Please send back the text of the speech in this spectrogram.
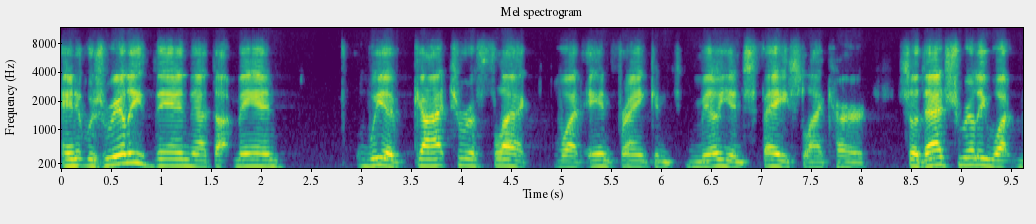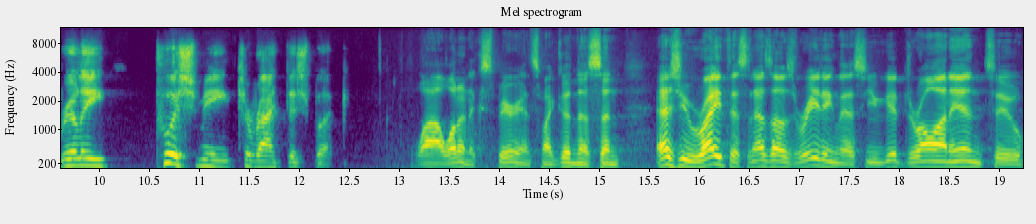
And it was really then that I thought, man, we have got to reflect what Anne Frank and millions face like her. So that's really what really pushed me to write this book. Wow, what an experience, my goodness. And as you write this, and as I was reading this, you get drawn into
